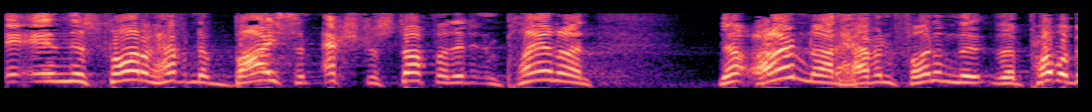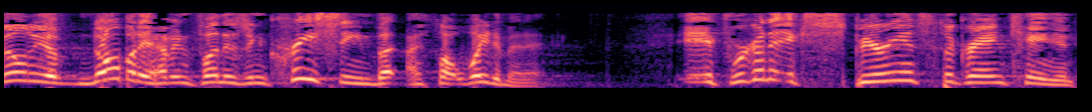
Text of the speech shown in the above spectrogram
And this thought of having to buy some extra stuff that I didn't plan on, now I'm not having fun and the, the probability of nobody having fun is increasing, but I thought, wait a minute if we're going to experience the Grand Canyon,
